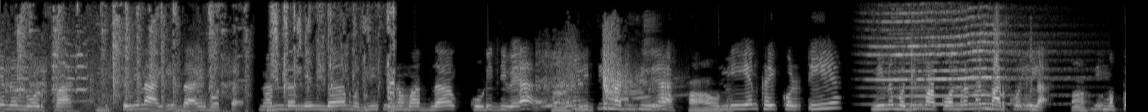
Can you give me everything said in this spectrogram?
ಏನು ನೋಡ್ಪ ಇಷ್ಟ ಆಗಿ ಆಗಿದ್ದ ಹೊತ್ತ ನಂದ ನಿಂದ ಮದ್ವಿ ದಿನ ಮೊದ್ಲ ಕೂಡಿದ್ದಿವ್ಯಾ ಪ್ರೀತಿ ಮಾಡಿದ್ದೀವ್ಯಾ ಹಾ ನೀ ಏನ್ ಕೈ ಕೊಟ್ಟಿ ನೀನ ಮದ್ವಿ ಮಾಡ್ಕೊಂಡ್ರ ನಾನ್ ಮಾಡ್ಕೊಲಿಲ್ಲ. ನಿಮ್ಮಪ್ಪ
